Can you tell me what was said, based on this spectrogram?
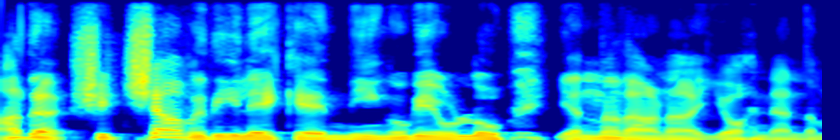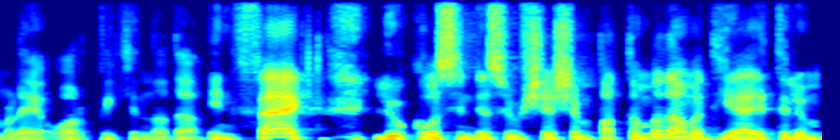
അത് ശിക്ഷാവിധിയിലേക്ക് നീങ്ങുകയുള്ളൂ എന്നതാണ് യോഹന്നാൻ നമ്മളെ ഓർപ്പിക്കുന്നത്. ഇൻഫാക്ട് ലൂക്കോസിന്റെ സുവിശേഷം പത്തൊമ്പതാം അധ്യായത്തിലും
